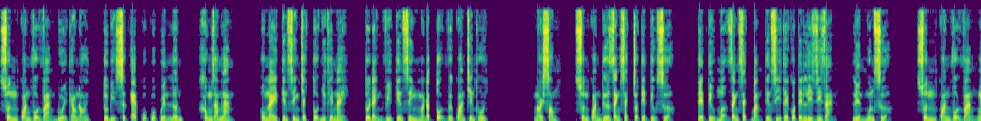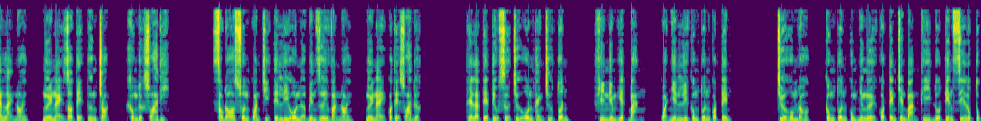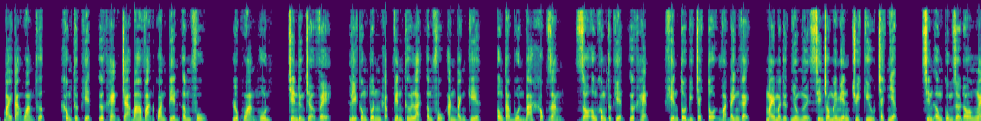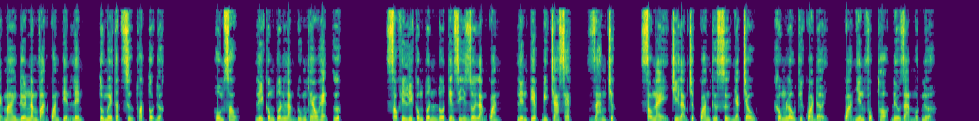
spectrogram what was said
Xuân Quan vội vàng đuổi theo nói, tôi bị sức ép của của quyền lớn, không dám làm. Hôm nay tiên sinh trách tội như thế này, tôi đành vì tiên sinh mà đắc tội với quan trên thôi. Nói xong, Xuân Quan đưa danh sách cho Tế Tiểu sửa. Tế Tiểu mở danh sách bảng tiến sĩ thế có tên Lý Di Giản, liền muốn sửa. Xuân Quan vội vàng ngăn lại nói, người này do tể tướng chọn, không được xóa đi. Sau đó Xuân Quan chỉ tên Lý Ôn ở bên dưới và nói, người này có thể xóa được. Thế là Tế Tiểu sửa chữ Ôn thành chữ Tuấn. Khi niêm yết bảng, quả nhiên Lý Công Tuấn có tên. Trưa hôm đó, Công Tuấn cùng những người có tên trên bảng thi đỗ tiến sĩ lục tục bái tạ Hoàng thượng, không thực hiện ước hẹn trả ba vạn quan tiền âm phủ. Lúc hoàng hôn, trên đường trở về, Lý Công Tuấn gặp viên thư lại âm phủ ăn bánh kia, ông ta buồn bã khóc rằng do ông không thực hiện ước hẹn, khiến tôi bị trách tội và đánh gậy. May mà được nhiều người xin cho mới miễn truy cứu trách nhiệm. Xin ông cùng giờ đó ngày mai đưa 5 vạn quan tiền lên, tôi mới thật sự thoát tội được. Hôm sau, Lý Công Tuấn làm đúng theo hẹn ước. Sau khi Lý Công Tuấn đỗ tiến sĩ rồi làm quan, liên tiếp bị tra xét, giáng chức. Sau này chỉ làm chức quan thứ sử Nhạc Châu, không lâu thì qua đời, quả nhiên phúc thọ đều giảm một nửa.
